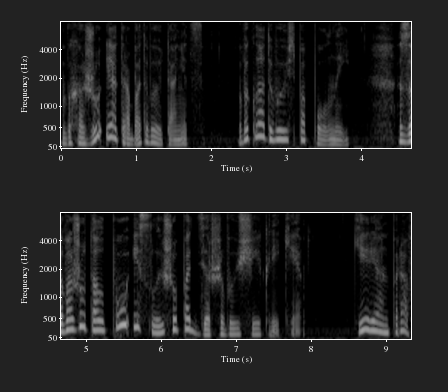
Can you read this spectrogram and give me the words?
Выхожу и отрабатываю танец. Выкладываюсь по полной. Завожу толпу и слышу поддерживающие крики. Кириан прав.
